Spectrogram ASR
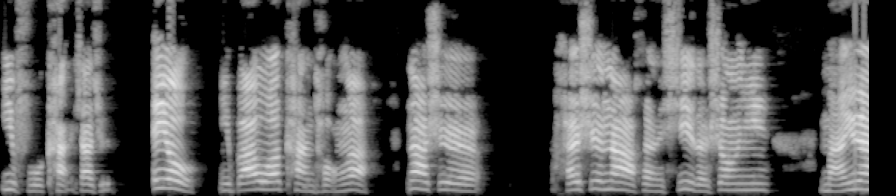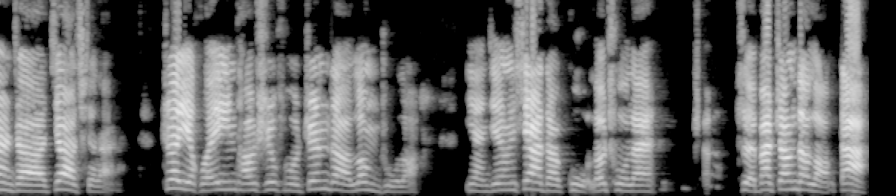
一斧砍下去。“哎呦，你把我砍疼了！”那是。还是那很细的声音，埋怨着叫起来。这一回，樱桃师傅真的愣住了，眼睛吓得鼓了出来，嘴巴张得老大。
